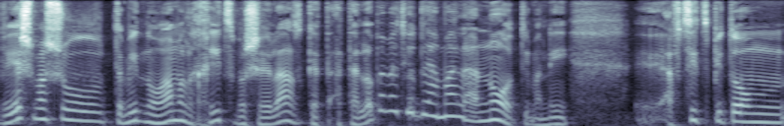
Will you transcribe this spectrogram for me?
ויש משהו תמיד נורא מלחיץ בשאלה הזאת, כי אתה, אתה לא באמת יודע מה לענות. אם אני אה, אפציץ פתאום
